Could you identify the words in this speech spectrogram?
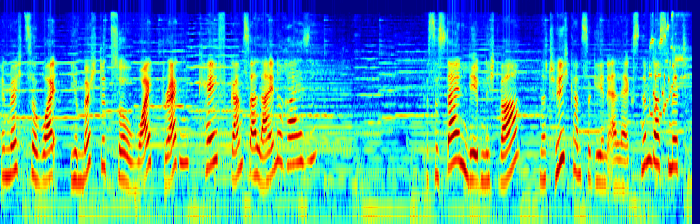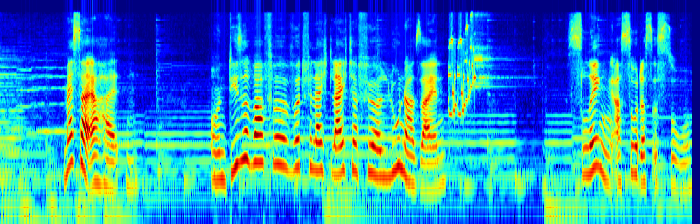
Ihr möchtet zur White, ihr möchtet zur White Dragon Cave ganz alleine reisen? Es ist dein Leben, nicht wahr? Natürlich kannst du gehen, Alex. Nimm das mit. Messer erhalten. Und diese Waffe wird vielleicht leichter für Luna sein. Sling. Ach so, das ist so.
